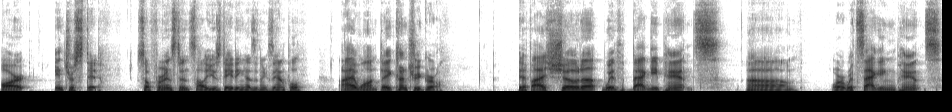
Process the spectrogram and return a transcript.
are interested? So, for instance, I'll use dating as an example. I want a country girl. If I showed up with baggy pants, um, or with sagging pants,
